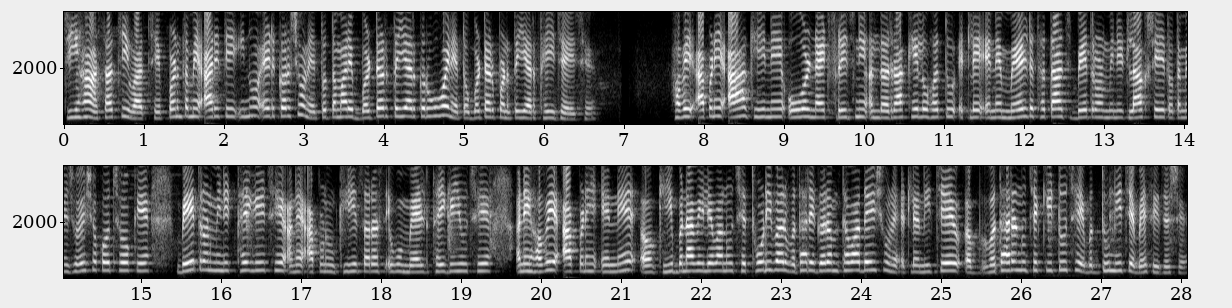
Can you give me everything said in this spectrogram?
જી હા, સાચી વાત છે. પણ તમે આ રીતે ઈનો એડ કરશો ને, તો તમારે બટર તૈયાર કરવું હોય ને, તો બટર પણ તૈયાર થઈ જાય છે. હવે આપણે આ ઘીને ઓવરનાઇટ ફ્રીજની અંદર રાખેલું હતું એટલે એને મેલ્ટ થતાં જ બે ત્રણ મિનિટ લાગશે. તો તમે જોઈ શકો છો કે બે ત્રણ મિનિટ થઈ ગઈ છે અને આપણું ઘી સરસ એવું મેલ્ટ થઈ ગયું છે. અને હવે આપણે એને ઘી બનાવી લેવાનું છે. થોડીવાર વધારે ગરમ થવા દઈશું ને એટલે નીચે વધારાનું જે કીટું છે એ બધું નીચે બેસી જશે.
